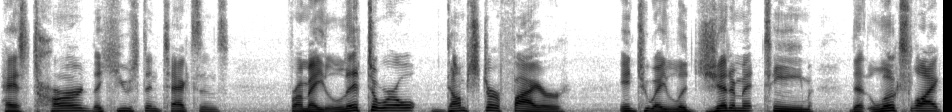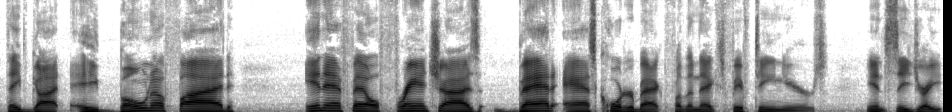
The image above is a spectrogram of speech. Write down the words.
has turned the Houston Texans from a literal dumpster fire into a legitimate team that looks like they've got a bona fide NFL franchise badass quarterback for the next 15 years in CJ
